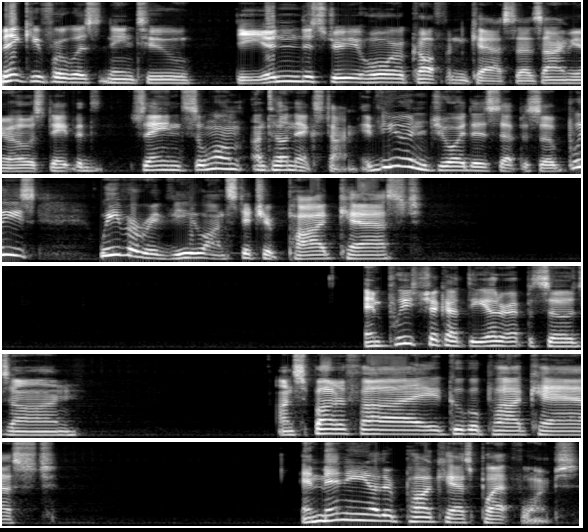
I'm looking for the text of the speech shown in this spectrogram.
Thank you for listening to the Industry Horror Coffin Cast. As I'm your host, David, saying so long until next time. If you enjoyed this episode, please leave a review on Stitcher Podcast And please check out the other episodes on on Spotify, Google Podcast, and many other podcast platforms.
